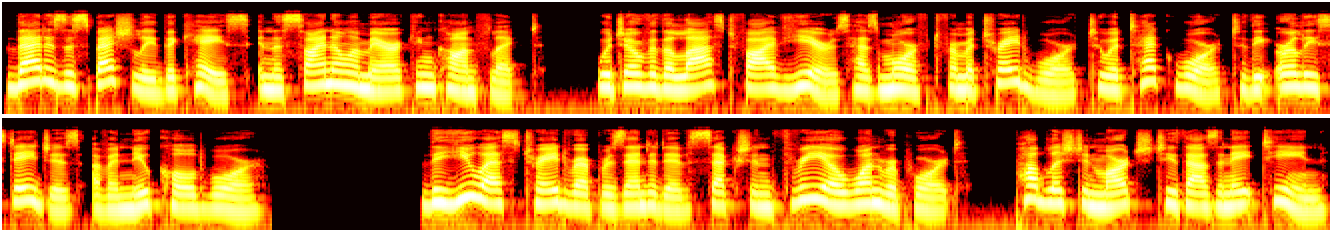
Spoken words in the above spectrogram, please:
That is especially the case in the Sino American conflict, which over the last five years has morphed from a trade war to a tech war to the early stages of a new Cold War. The U.S. Trade Representative's Section 301 report, published in March 2018,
